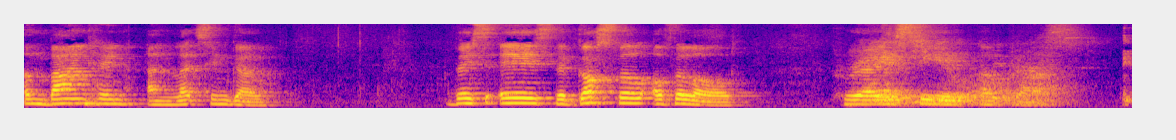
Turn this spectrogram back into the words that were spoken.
Unbind him and let him go. This is the gospel of the Lord. Praise to you, O Christ.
